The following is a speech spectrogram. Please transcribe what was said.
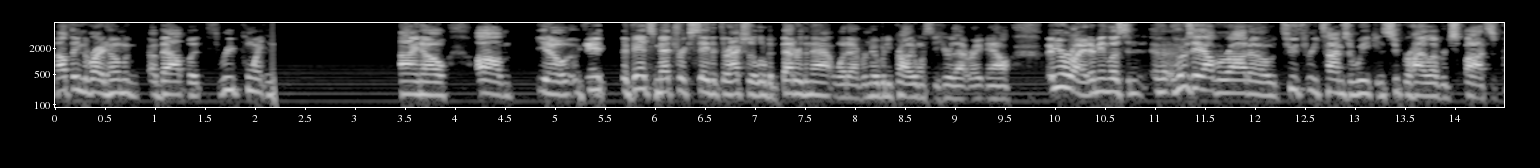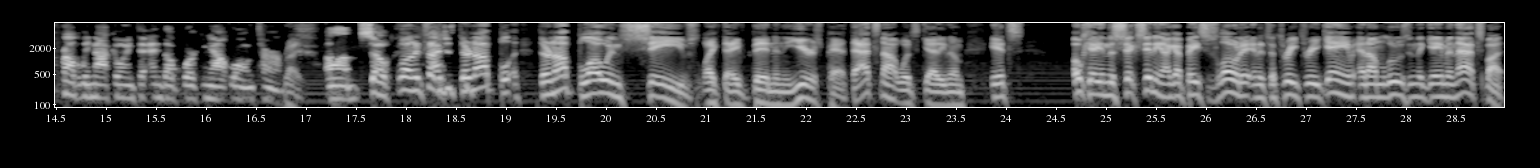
nothing to write home about, but 3.90. Um, you know, advanced metrics say that they're actually a little bit better than that, whatever. Nobody probably wants to hear that right now. You're right. I mean, listen, Jose Alvarado two, three times a week in super high leverage spots is probably not going to end up working out long term. Right. Um, so, well, it's like just, they're not, bl- they're not blowing saves like they've been in the years past. That's not what's getting them. It's, okay, in the sixth inning, I got bases loaded and it's a 3 3 game and I'm losing the game in that spot.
